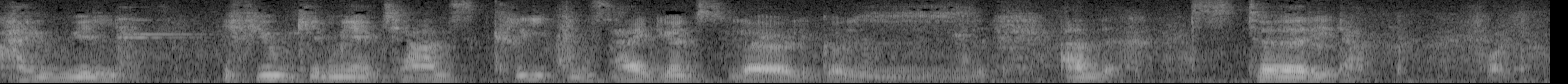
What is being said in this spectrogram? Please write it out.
I will, if you give me a chance, creep inside you and slowly go zzz, and stir it up for you.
